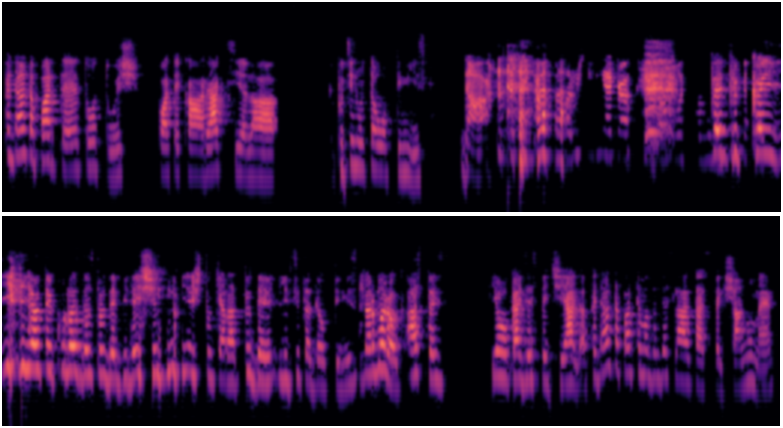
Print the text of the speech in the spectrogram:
Pe de altă parte, totuși, poate ca reacție la puținul tău optimism. Da. Pentru că eu te cunosc destul de bine și nu ești tu chiar atât de lipsită de optimism. Dar mă rog, astăzi e o ocazie specială. Pe de altă parte mă gândesc la alt aspect și anume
